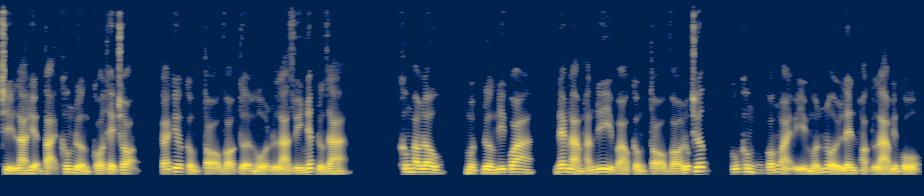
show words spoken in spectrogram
Chỉ là hiện tại không đường có thể chọn, cái kia cổng tò vò tựa hồ là duy nhất đường ra. Không bao lâu, một đường đi qua, đem làm hắn đi vào cổng tò vò lúc trước, cũng không có ngoài ý muốn nổi lên hoặc là biến cố,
